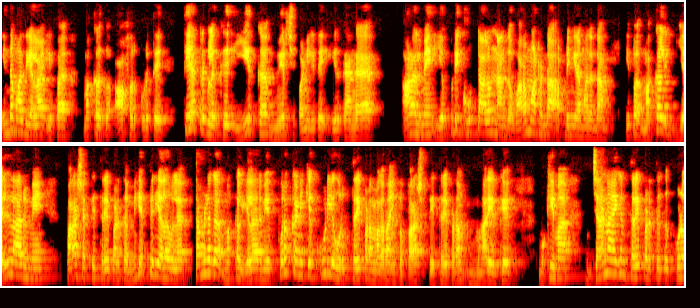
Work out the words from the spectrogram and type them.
இந்த மாதிரியெல்லாம் இப்போ மக்களுக்கு ஆஃபர் கொடுத்து தியேட்டர்களுக்கு ஈர்க்க முயற்சி பண்ணிக்கிட்டு இருக்காங்க. ஆனாலுமே எப்படி கூப்பிட்டாலும் நாங்கள் வரமாட்டோம்டா அப்படிங்கிற மாதிரி தான் இப்போ மக்கள் எல்லாருமே பராசக்தி திரைப்படத்தை மிகப்பெரிய அளவில் தமிழக மக்கள் எல்லாருமே புறக்கணிக்கக்கூடிய ஒரு திரைப்படமாக தான் இப்போ பராசக்தி திரைப்படம் மாறி இருக்கு முக்கியமாக ஜனநாயகன் திரைப்படத்துக்கு கூட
